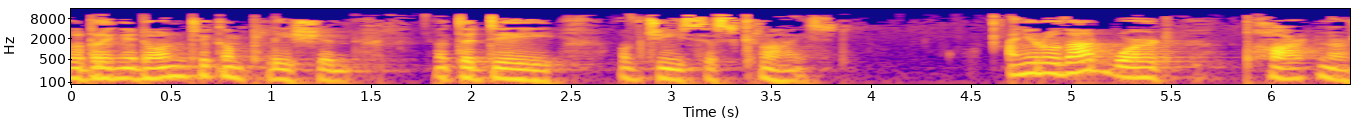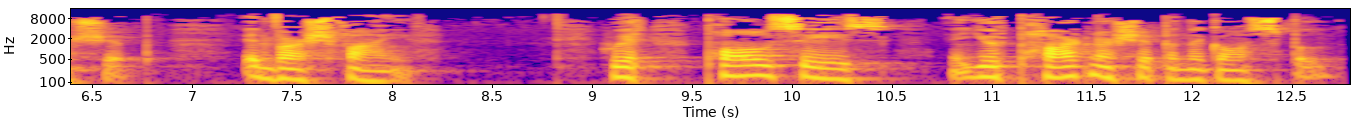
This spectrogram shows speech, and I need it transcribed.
will bring it on to completion at the day of Jesus Christ. And you know that word partnership in verse 5, where Paul says, your partnership in the gospel.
